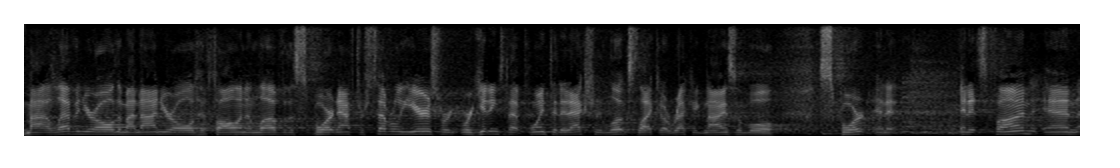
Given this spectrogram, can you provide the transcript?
My 11 year old and my 9 year old have fallen in love with the sport, and after several years, we're, we're, getting to that point that it actually looks like a recognizable sport, and, it, and it's fun. And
